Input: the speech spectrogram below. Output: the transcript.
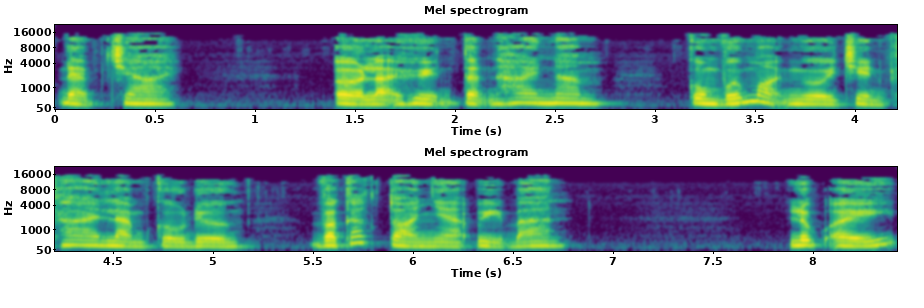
đẹp trai. Ở lại huyện tận 2 năm, cùng với mọi người triển khai làm cầu đường và các tòa nhà ủy ban. Lúc ấy,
